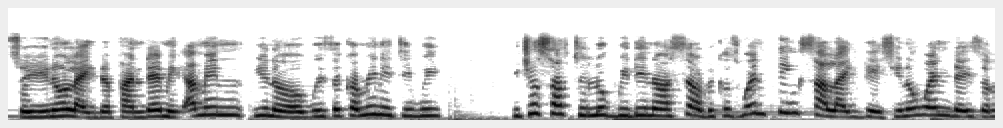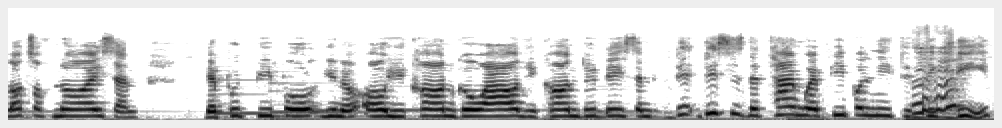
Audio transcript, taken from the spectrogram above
So you know, like the pandemic. I mean, you know, with the community, we we just have to look within ourselves because when things are like this, you know, when there's a lot of noise and they put people, you know, oh, you can't go out, you can't do this, and th- this is the time where people need to mm-hmm. dig deep,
